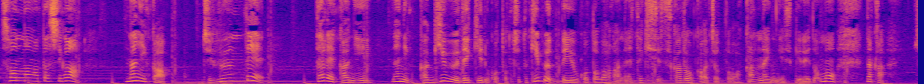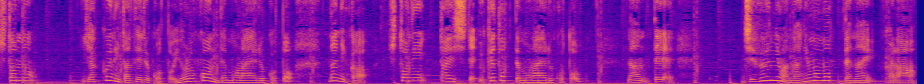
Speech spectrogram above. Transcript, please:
そんな私が何か自分で誰かに何かギブできることちょっとギブっていう言葉がね適切かどうかはちょっと分かんないんですけれどもなんか人の役に立てること喜んでもらえること何か人に対して受け取ってもらえることなんて自分には何も持ってないから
